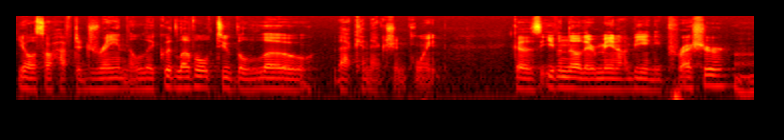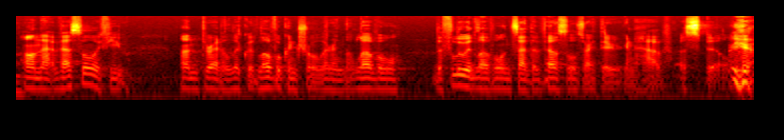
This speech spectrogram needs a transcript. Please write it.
you also have to drain the liquid level to below that connection point. Because even though there may not be any pressure Uh-huh. on that vessel, if you unthread a liquid level controller and the level, the fluid level inside the vessel is right there, you're going to have a spill. Yeah.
